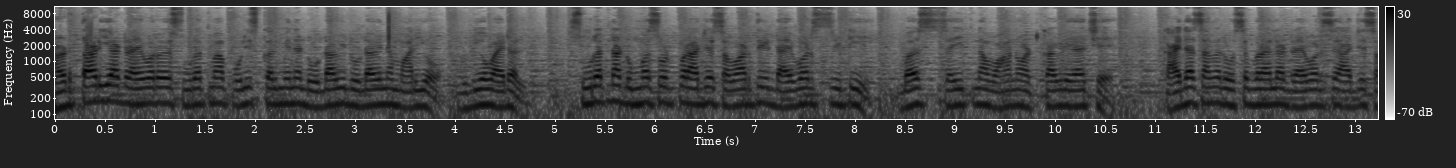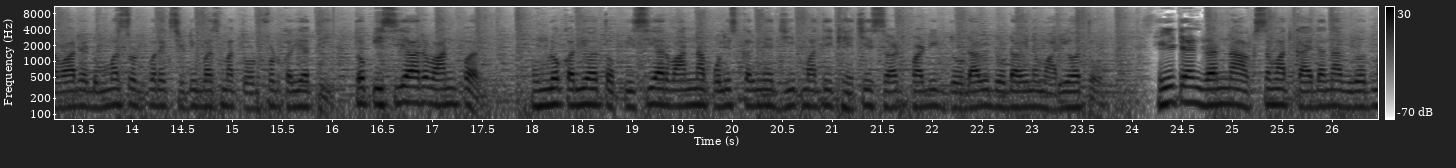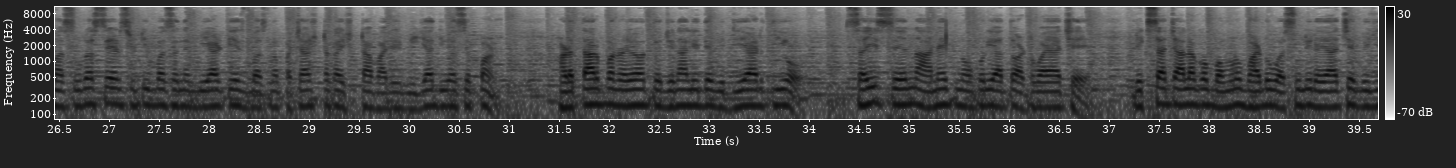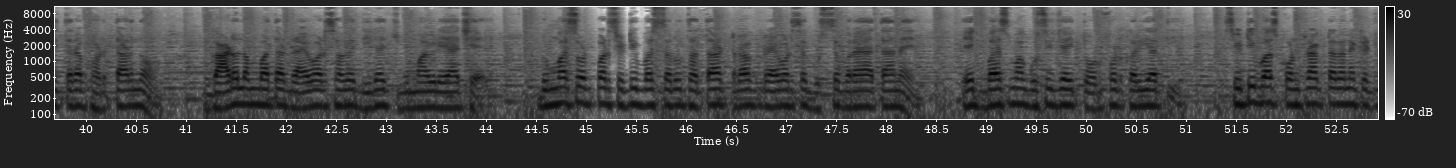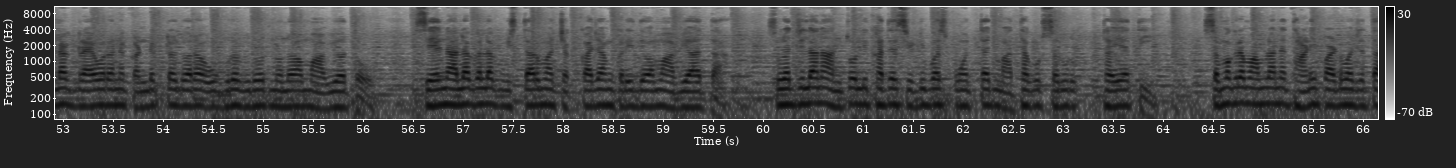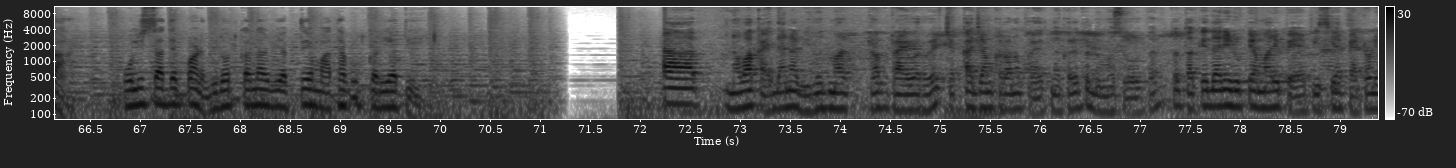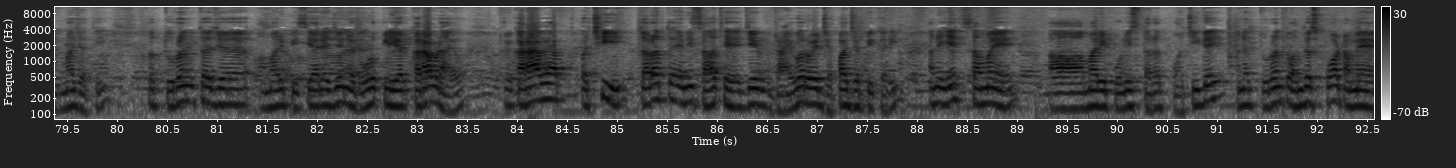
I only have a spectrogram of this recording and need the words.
હડતાળિયા ડ્રાઈવરોએ સુરતમાં પોલીસ કર્મીને દોડાવી દોડાવીને માર્યો. Video viral. સુરતના ડુમ્મસ રોડ પર આજે સવારથી ડાયવર્સિટી બસ સહિતના વાહનો અટકાવી રહ્યા છે. કાયદા સામે રોષે ભરાયેલા ડ્રાઈવર્સે આજે સવારે ડુમ્મસ રોડ પર એક સિટી બસમાં તોડફોડ કરી હતી. તો પીસીઆર વાન પર હુમલો કર્યો હતો. પીસીઆર વાનના પોલીસકર્મીએ જીપમાંથી ખેંચી શર્ટ ફાડી દોડાવી દોડાવીને માર્યો હતો. હિટ એન્ડ રનના અકસ્માત કાયદાના વિરોધમાં સુરત શહેર સિટી બસ અને બીઆરટીએસ બસનો પચાસ ટકા સ્ટાફ આજે બીજા દિવસે પણ હડતાળ પર રહ્યો હતો, જેના લીધે વિદ્યાર્થીઓ સહિત શહેરના અનેક નોકરિયાતો અટવાયા છે. રિક્ષા ચાલકો બમણું ભાડું વસૂલી રહ્યા છે, બીજી તરફ હડતાળનો ગાળો લંબાતા ડ્રાઈવર્સ હવે ધીરજ ગુમાવી રહ્યા છે. ડુમ્મસ રોડ પર સિટી બસ શરૂ થતાં ટ્રક ડ્રાઈવર્સે ગુસ્સે ભરાયા હતા અને એક બસમાં ઘૂસી જઈ તોડફોડ કરી હતી. સિટી બસ કોન્ટ્રાક્ટર અને કેટલાક ડ્રાઈવર અને કંડક્ટર દ્વારા ઉગ્ર વિરોધ નોંધવામાં આવ્યો હતો. શહેરના અલગ અલગ વિસ્તારોમાં ચક્કાજામ કરી દેવામાં આવ્યા હતા. સુરત જિલ્લાના અંત્રોલી ખાતે સિટી બસ પહોંચતા જ માથાકૂટ શરૂ થઈ હતી. સમગ્ર મામલાને થાણી પાડવા જતાં પોલીસ સાથે પણ વિરોધ કરનાર વ્યક્તિએ માથાકૂટ કરી હતી. નવા કાયદાના વિરોધમાં ટ્રક ડ્રાઈવરોએ ચક્કાજામ કરવાનો પ્રયત્ન કર્યો હતો ડુમસ રોડ પર. તો તકેદારી રૂપે અમારી પીસીઆર પેટ્રોલિંગમાં જ હતી. તો તુરંત જ અમારી પીસીઆરે જઈને રોડ ક્લિયર કરાવડાયો કરાવ્યા પછી તરત એની સાથે જે ડ્રાઈવરોએ ઝપાઝપી કરી અને એ જ સમયે અમારી પોલીસ તરત પહોંચી ગઈ અને તુરંત ઓન ધ સ્પોટ અમે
